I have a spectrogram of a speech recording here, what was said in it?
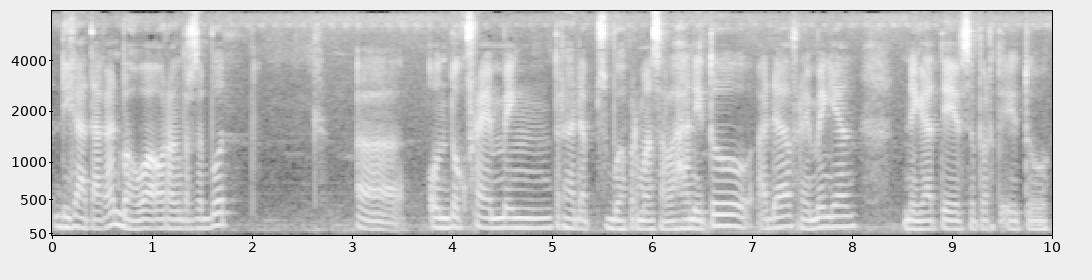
dikatakan bahwa orang tersebut untuk framing terhadap sebuah permasalahan itu ada framing yang negatif seperti itu.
